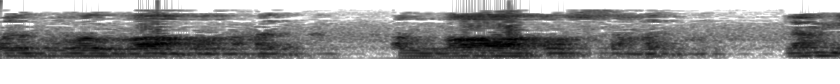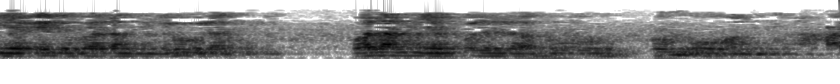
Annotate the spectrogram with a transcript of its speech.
اللہ محمد اللہ لم یلد ولم یولد ولم یق اللہ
